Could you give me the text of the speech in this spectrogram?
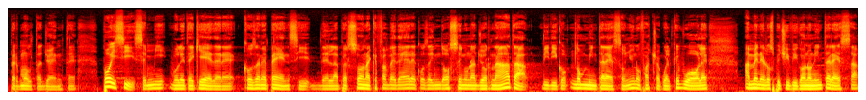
per molta gente. Poi sì, se mi volete chiedere cosa ne pensi della persona che fa vedere cosa indossa in una giornata, vi dico non mi interessa, ognuno faccia quel che vuole, a me nello specifico non interessa,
